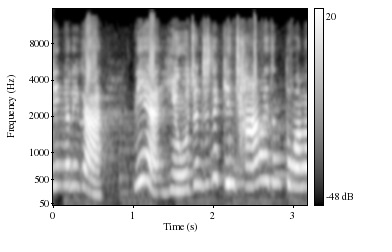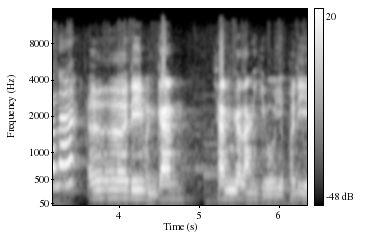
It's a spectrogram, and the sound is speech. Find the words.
กินกันดีกว่า เนี่ยหิวจนฉันจะกินช้างเลยทั้งตัวแล้วนะ เออเออดีเหมือนกัน ฉันกำลังหิวอยู่พอดี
